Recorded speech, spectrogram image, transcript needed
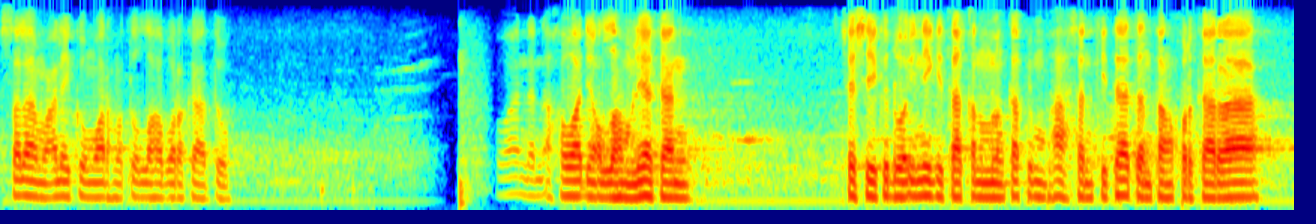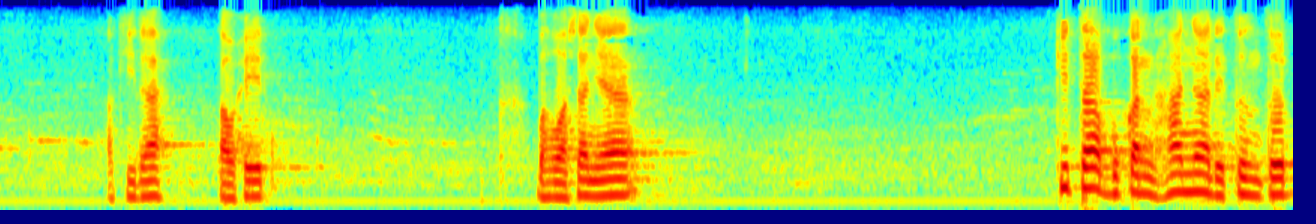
Assalamualaikum warahmatullahi wabarakatuh. Tuan dan akhwat yang Allah muliakan. Sesi kedua ini kita akan melengkapi pembahasan kita tentang perkara akidah, tauhid. Bahwasanya kita bukan hanya dituntut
